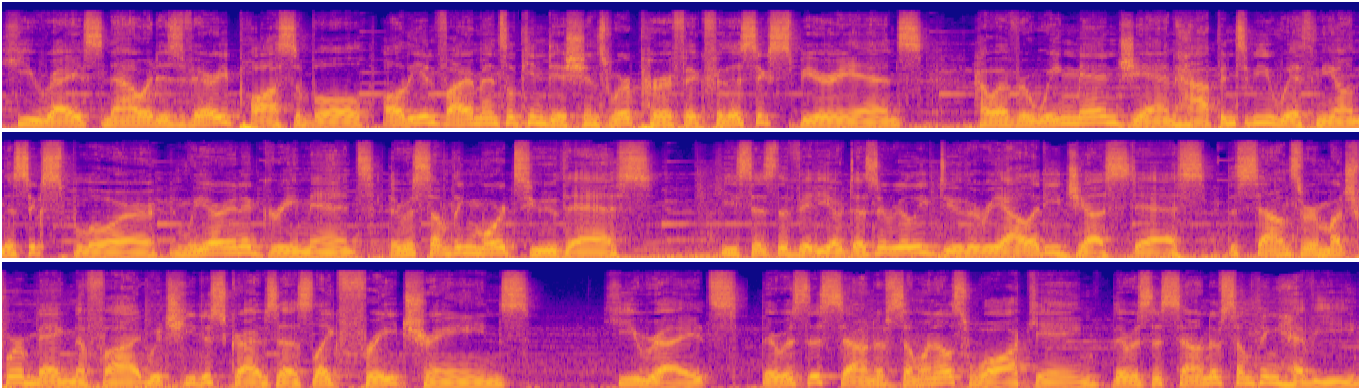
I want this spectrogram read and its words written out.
He writes, Now it is very possible all the environmental conditions were perfect for this experience. However, Wingman Jan happened to be with me on this explore, and we are in agreement. There was something more to this. He says the video doesn't really do the reality justice. The sounds were much more magnified, which he describes as like freight trains. He writes, There was the sound of someone else walking, there was the sound of something heavy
